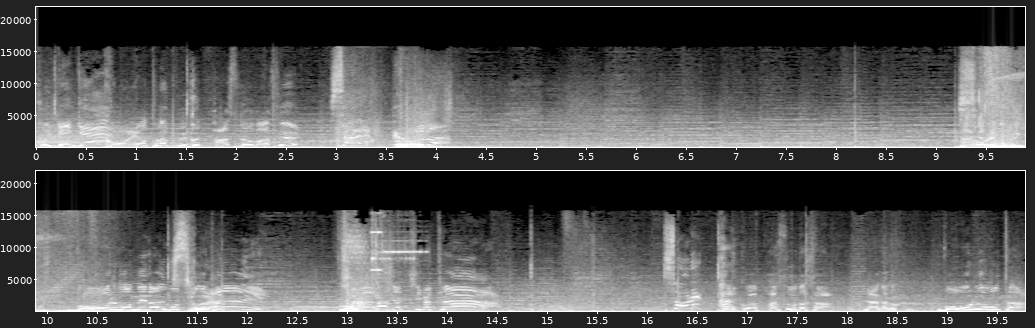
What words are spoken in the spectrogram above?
小池これをトラップパスを回すされどうだボールを狙うも届かないパスが決まったそれここはパスを出した。長野君ボールを持った。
